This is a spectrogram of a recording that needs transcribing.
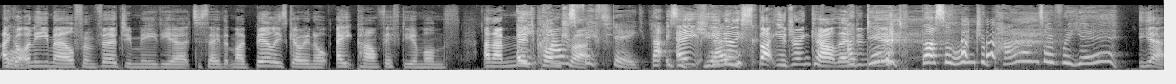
I got on. an email from Virgin Media to say that my bill is going up eight pound fifty a month, and I'm mid contract. fifty. That is a Eight, you nearly spat your drink out there, I didn't did. you? That's a hundred pounds every year. Yeah.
